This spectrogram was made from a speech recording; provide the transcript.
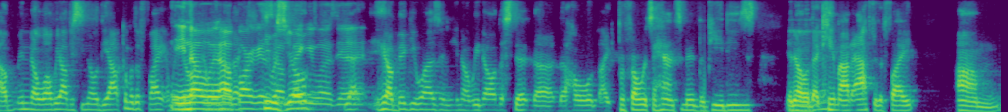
how you know well we obviously know the outcome of the fight. And you know, know how Vargas he was yoked, big he was, yeah. yeah, how big he was, and you know we know the the the whole like performance enhancement, the PEDs, you know mm-hmm. that came out after the fight. Um,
